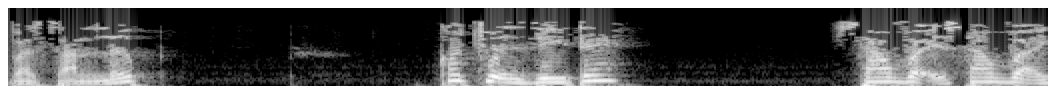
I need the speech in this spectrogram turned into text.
và sàn lớp. Có chuyện gì thế? Sao vậy, sao vậy?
